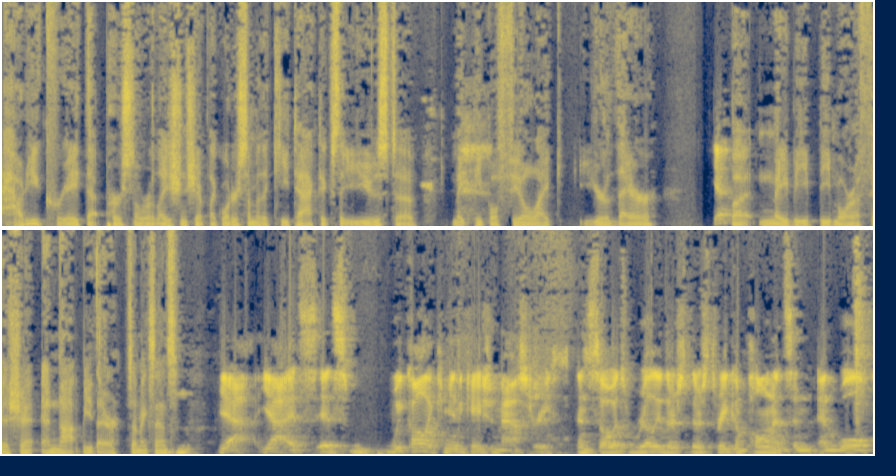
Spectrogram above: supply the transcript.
How do you create that personal relationship? Like, what are some of the key tactics that you use to make people feel like you're there, yeah. but maybe be more efficient and not be there? Does that make sense? Mm-hmm. Yeah, yeah. It's it's we call it communication mastery, and so it's really there's there's three components, and and we'll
